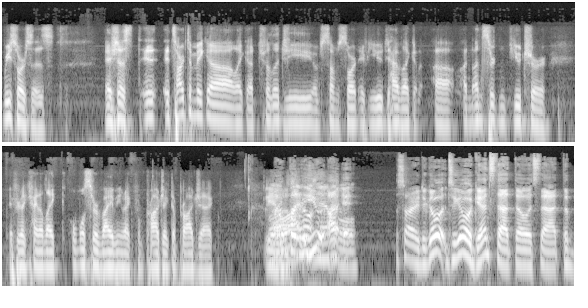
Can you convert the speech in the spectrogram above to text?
resources. It's just it, it's hard to make a like a trilogy of some sort if you have like a, uh, an uncertain future. If you're kind of like almost surviving like from project to project. Yeah, well, but you, I, sorry to go to go against that though. It's that the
